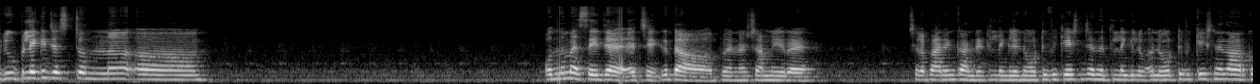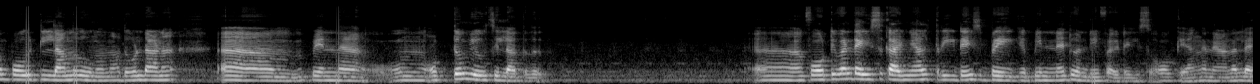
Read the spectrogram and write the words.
ഗ്രൂപ്പിലേക്ക് ജസ്റ്റ് ഒന്ന് ഒന്ന് മെസ്സേജ് അയച്ചേക്ക് കേട്ടോ പിന്നെ ഷമീറെ ചിലപ്പോൾ ആരെയും കണ്ടിട്ടില്ലെങ്കിൽ നോട്ടിഫിക്കേഷൻ ചെന്നിട്ടില്ലെങ്കിൽ നോട്ടിഫിക്കേഷൻ ഒന്നും ആർക്കും പോയിട്ടില്ല എന്ന് തോന്നുന്നു. അതുകൊണ്ടാണ് പിന്നെ ഒട്ടും വ്യൂസ് ഇല്ലാത്തത്. ഫോർട്ടി വൺ ഡേയ്സ് കഴിഞ്ഞാൽ ത്രീ ഡേയ്സ് ബ്രേക്ക് പിന്നെ ട്വന്റി ഫൈവ് ഡേയ്സ് ഓക്കെ അങ്ങനെയാണല്ലേ?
